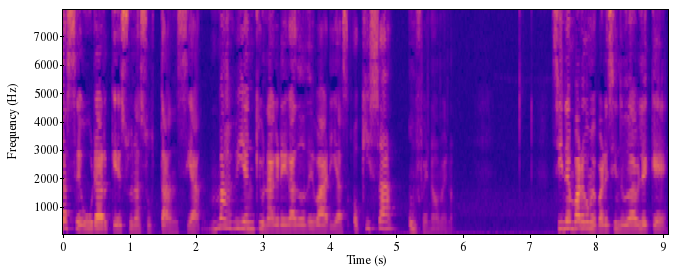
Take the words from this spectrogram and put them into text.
asegurar que es una sustancia más bien que un agregado de varias o quizá un fenómeno. Sin embargo, me parece indudable que,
